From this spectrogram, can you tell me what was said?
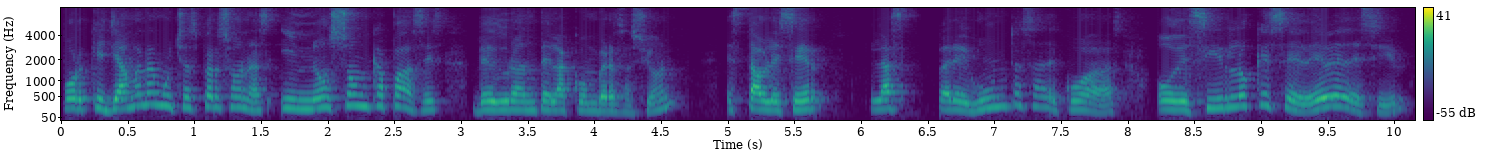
porque llaman a muchas personas y no son capaces de durante la conversación establecer las preguntas adecuadas o decir lo que se debe decir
